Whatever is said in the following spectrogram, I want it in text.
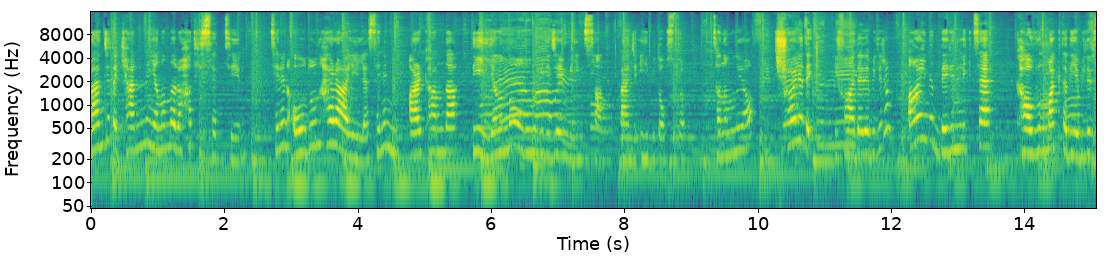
Bence de kendini yanında rahat hissettiğin, senin olduğun her haliyle senin arkanda değil yanında olduğunu bileceğin bir insan bence iyi bir dostu tanımlıyor. Şöyle de ifade edebilirim. Aynı derinlikte kavrulmak da diyebiliriz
